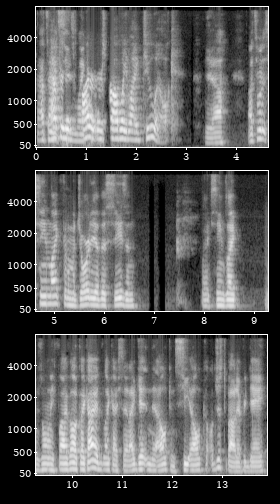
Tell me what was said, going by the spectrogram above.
that's After this like. fire, there's probably like two elk. Yeah, that's what it seemed like for the majority of this season. Like seems like there's only five elk. Like I like I said, I get into elk and see elk just about every day.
